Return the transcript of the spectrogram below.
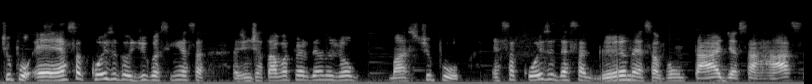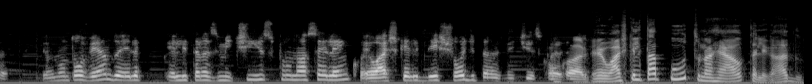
Tipo, é essa coisa que eu digo assim, essa a gente já tava perdendo o jogo, mas tipo, essa coisa dessa gana, essa vontade, essa raça, eu não tô vendo ele ele transmitir isso pro nosso elenco. Eu acho que ele deixou de transmitir isso. Concordo. Eu acho que ele tá puto, na real, tá ligado?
